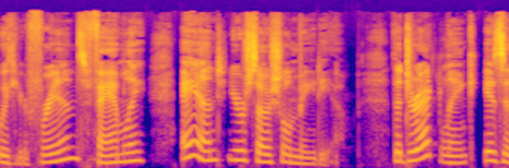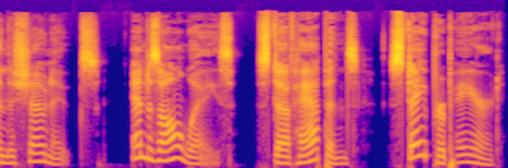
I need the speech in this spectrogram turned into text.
with your friends, family, and your social media. The direct link is in the show notes. And as always, Stuff happens. Stay prepared.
